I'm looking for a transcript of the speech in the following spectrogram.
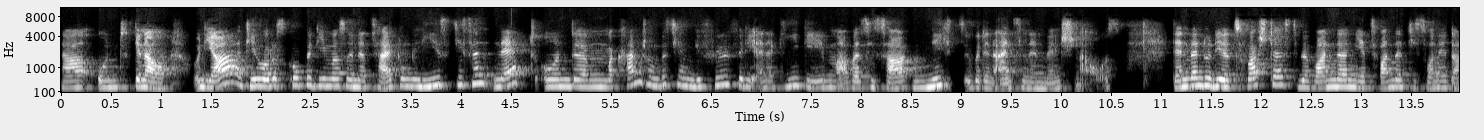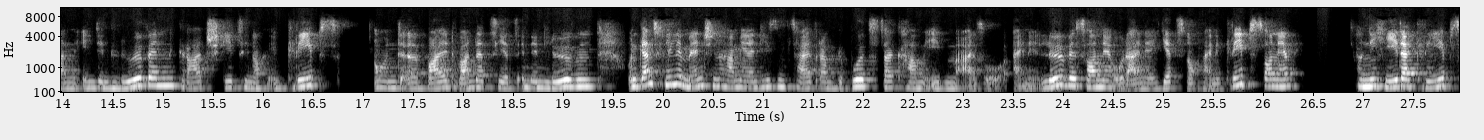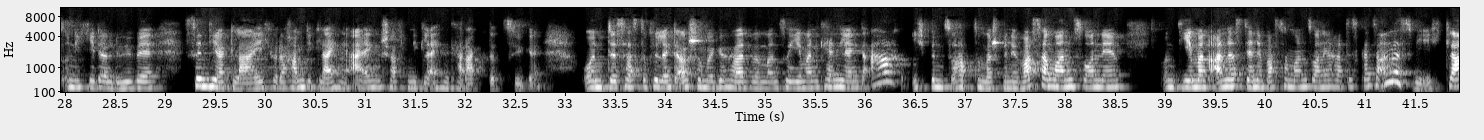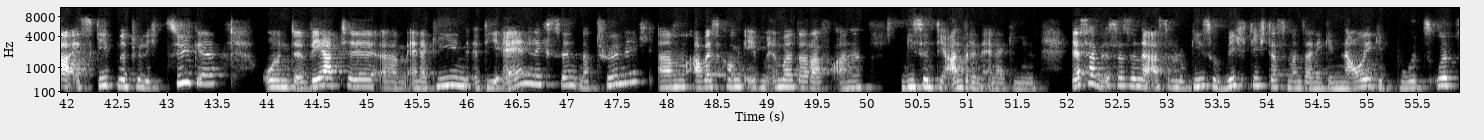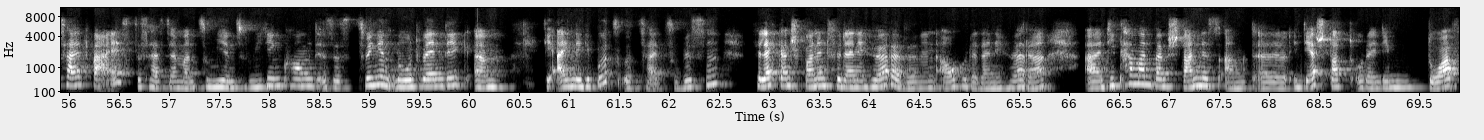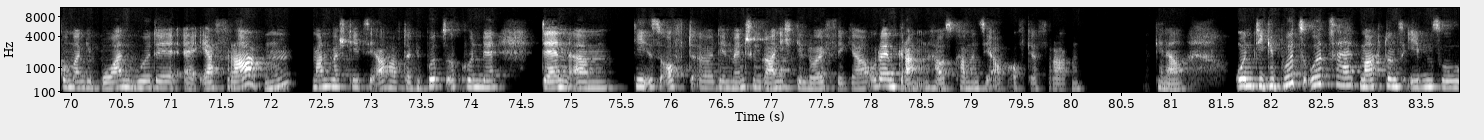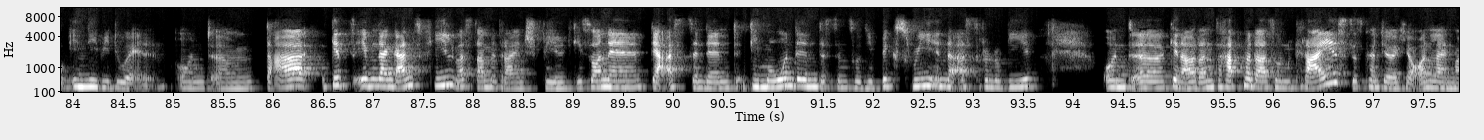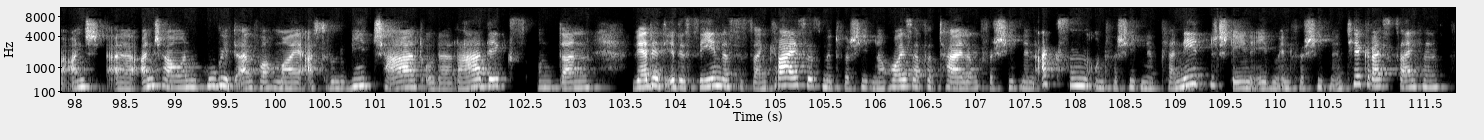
Ja, und genau. Und ja, die Horoskope, die man so in der Zeitung liest, die sind nett und ähm, man kann schon ein bisschen ein Gefühl für die Energie geben, aber sie sagen nichts über den einzelnen Menschen aus. Denn wenn du dir jetzt vorstellst, wir wandern, jetzt wandert die Sonne dann in den Löwen, gerade steht sie noch im Krebs, und äh, bald wandert sie jetzt in den Löwen. Und ganz viele Menschen haben ja in diesem Zeitraum Geburtstag, haben eben also eine Löwesonne oder eine jetzt noch eine Krebssonne. Und nicht jeder Krebs und nicht jeder Löwe sind ja gleich oder haben die gleichen Eigenschaften, die gleichen Charakterzüge. Und das hast du vielleicht auch schon mal gehört, wenn man so jemanden kennenlernt, ah, ich bin so, habe zum Beispiel eine Wassermannsonne und jemand anders, der eine Wassermannsonne hat, ist ganz anders wie ich. Klar, es gibt natürlich Züge und Werte, ähm, Energien, die ähnlich sind, natürlich, ähm, aber es kommt eben immer darauf an, wie sind die anderen Energien. Deshalb ist es in der Astrologie so wichtig, dass man seine genaue Geburtsurzeit weiß. Das heißt, wenn man zu mir ins Reading kommt, ist es zwingend notwendig, ähm, die eigene Geburtsurzeit zu wissen. Vielleicht ganz spannend für deine Hörerinnen auch oder deine Hörer. Äh, die kann man beim Standesamt äh, in der Stadt oder in dem Dorf, wo man geboren wurde, äh, erfragen. Manchmal steht sie auch auf der Geburtsurkunde, denn ähm, die ist oft äh, den Menschen gar nicht geläufig, ja. Oder im Krankenhaus kann man sie auch oft erfragen. Genau. Und die Geburtsurzeit macht uns eben so individuell. Und ähm, da gibt's eben dann ganz viel, was da mit reinspielt. Die Sonne, der Aszendent, die Mondin, das sind so die Big Three in der Astrologie. Und äh, genau, dann hat man da so einen Kreis, das könnt ihr euch ja online mal ansch äh, anschauen. Googelt einfach mal Astrologie-Chart oder Radix und dann werdet ihr das sehen, dass es ein Kreis ist mit verschiedener Häuserverteilung, verschiedenen Achsen und verschiedene Planeten stehen eben in verschiedenen Tierkreiszeichen.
